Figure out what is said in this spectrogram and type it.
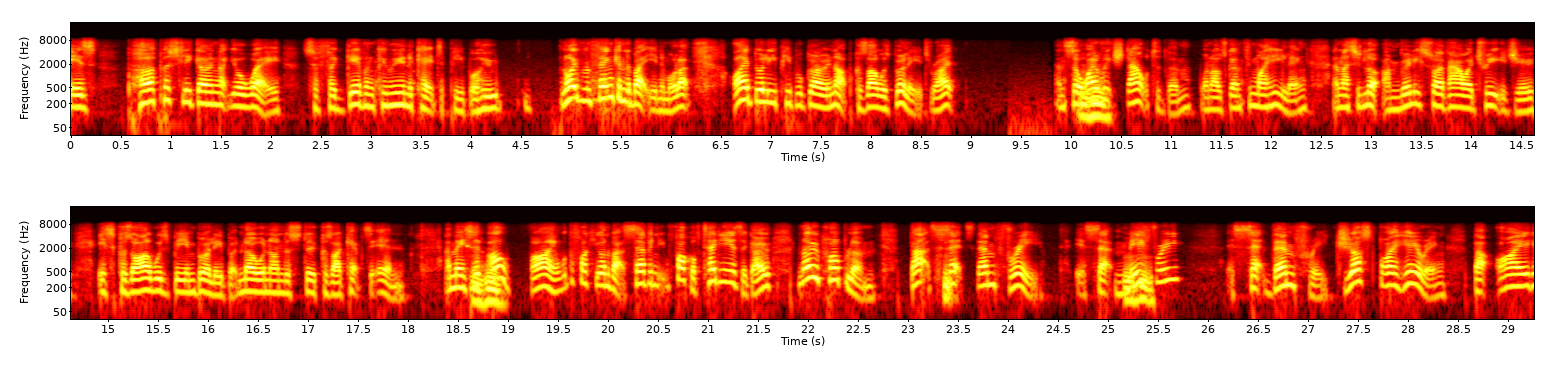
is purposely going out your way to forgive and communicate to people who not even thinking about you anymore. Like I bully people growing up because I was bullied, right? And so mm-hmm. I reached out to them when I was going through my healing and I said, Look, I'm really sorry for how I treated you. It's because I was being bullied, but no one understood because I kept it in. And they said, mm-hmm. Oh, fine. What the fuck are you on about? Seven, fuck off, 10 years ago. No problem. That hmm. sets them free. It set me mm-hmm. free. It set them free just by hearing that I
